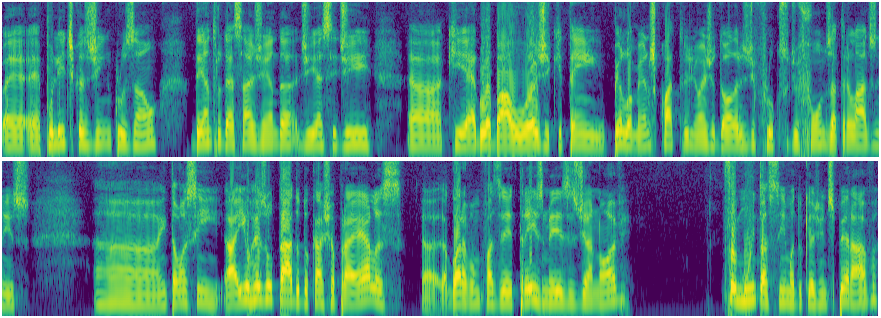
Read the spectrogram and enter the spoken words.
é, é, políticas de inclusão dentro dessa agenda de SD uh, que é global hoje, que tem pelo menos 4 trilhões de dólares de fluxo de fundos atrelados nisso. Uh, então, assim, aí o resultado do Caixa para Elas, uh, agora vamos fazer três meses, dia 9, foi muito acima do que a gente esperava.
